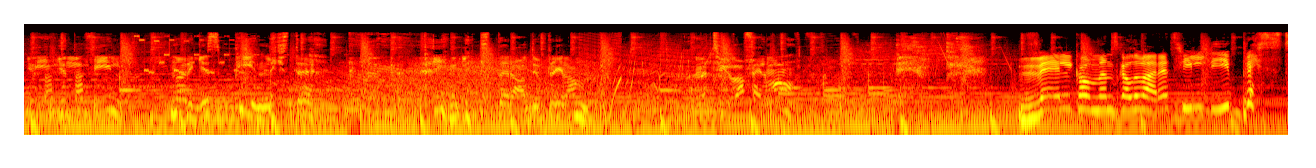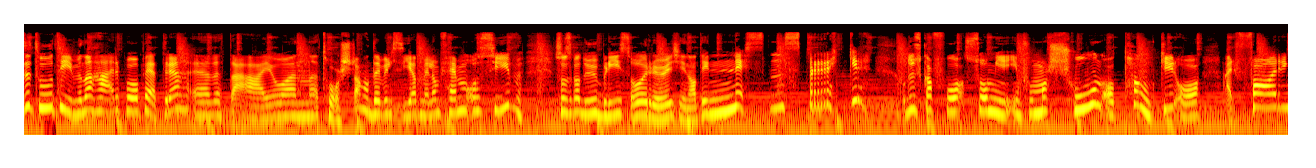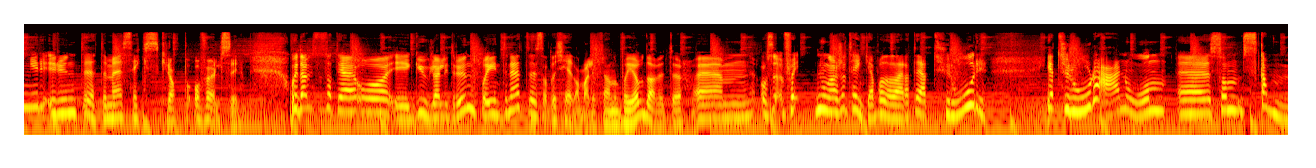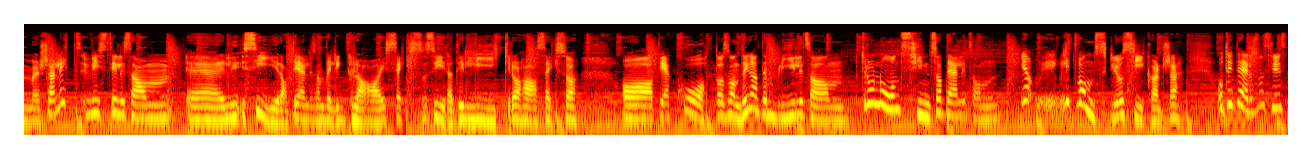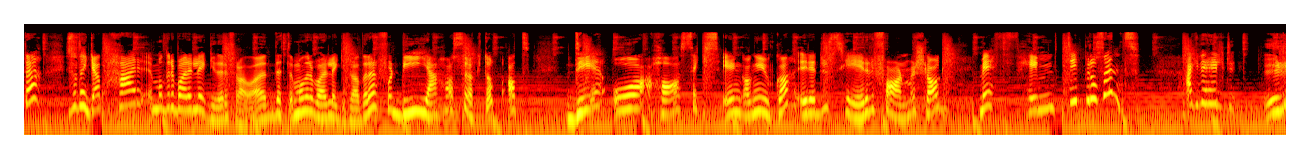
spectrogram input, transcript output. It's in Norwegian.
Juntafil. Norges pinligste pinligste radioprogram. Med Tuva Fellmann. Velkommen skal du være til de beste to timene her på P3. Eh, Dette er jo en torsdag, det vil si at mellom fem og syv så skal du bli så rød i kinnet at de nesten sprekker. Og du skal få så mye informasjon og tanker og erfaringer rundt dette med sex, kropp og følelser. Og i dag så satt jeg og googla litt rundt på internett. Jeg satt og kjeda meg litt på jobb, da, vet du. Um, og så, for noen ganger så tenker jeg på det der at jeg tror jeg tror det er noen eh, som skammer seg litt hvis de liksom eh, sier at de er liksom veldig glad i sex og sier at de liker å ha sex og, og at de er kåte og sånne ting. At det blir litt sånn Jeg tror noen syns at det er litt sånn ja, litt vanskelig å si, kanskje. Og til dere som syns det, så tenker jeg at her må dere bare legge dere fra dere. Dette må dere bare legge fra dere, fordi jeg har søkt opp at det å ha sex en gang i uka reduserer faren med slag med 50% Er ikke det helt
